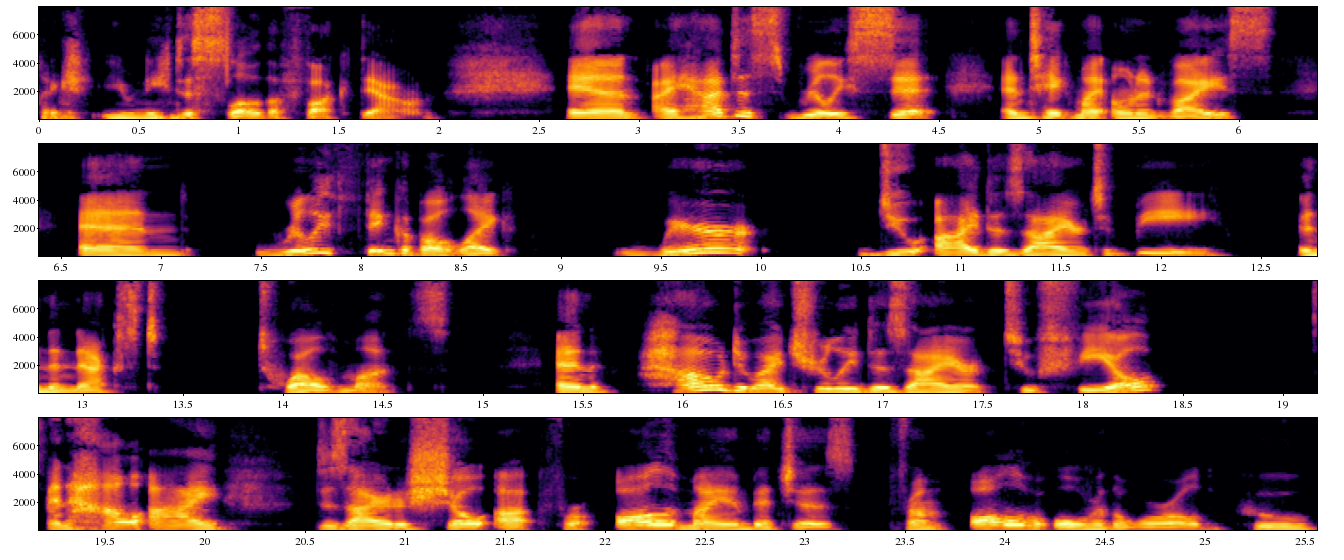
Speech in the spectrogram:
Like you need to slow the fuck down. And I had to really sit and take my own advice and really think about like where do I desire to be in the next 12 months? And how do I truly desire to feel? And how I desire to show up for all of my ambitious from all over the world who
